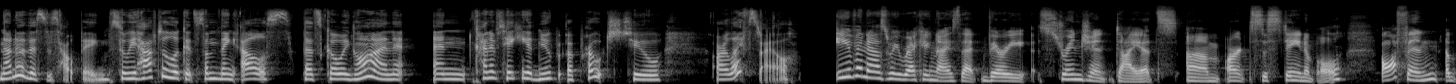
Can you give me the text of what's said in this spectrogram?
none of this is helping. So we have to look at something else that's going on and kind of taking a new approach to our lifestyle. Even as we recognize that very stringent diets um, aren't sustainable, often, uh,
